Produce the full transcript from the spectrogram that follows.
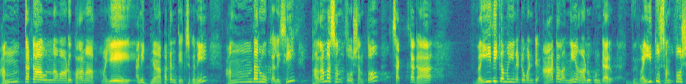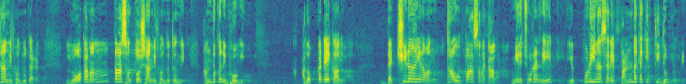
అంతటా ఉన్నవాడు పరమాత్మయే అని జ్ఞాపకం తెచ్చుకుని అందరూ కలిసి పరమ సంతోషంతో చక్కగా వైదికమైనటువంటి ఆటలన్నీ ఆడుకుంటారు. రైతు సంతోషాన్ని పొందుతాడు. లోకమంతా సంతోషాన్ని పొందుతుంది. అందుకని భోగి. అదొక్కటే కాదు. దక్షిణాయనం అంతా ఉపాసన కాలం. మీరు చూడండి ఎప్పుడైనా సరే పండగకి తిథుంటుంది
